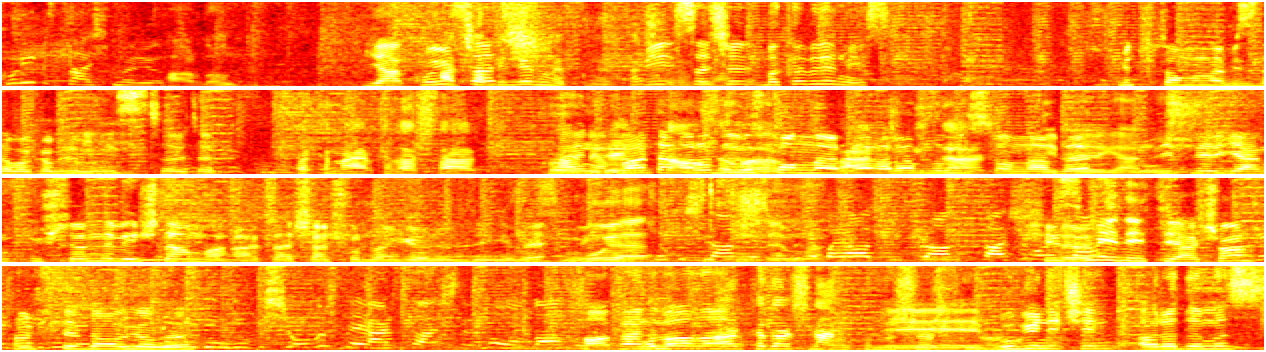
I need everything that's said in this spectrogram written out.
koyu bir saç mı arıyorsun? Pardon. Ya koyu saç. Açabilir misiniz Bir saçınızı? saçı bakabilir miyiz? Bir tutamına biz de bakabilir miyiz? Tabii tabii. Bakın arkadaşlar. Aynen, bir renk Zaten dalgalı. aradığımız tonlarda, Bence aradığımız güzel. tonlarda Dipleri gelmiş. dipleri gelmiş. Uçlarında ve içten var arkadaşlar şuradan görüldüğü gibi. Boya İşlem sistemi yapınca var. bayağı bir frant saç var. Kesmeye de ihtiyaç var. Hafif de dalgalı. Dediğim gibi bir şey olursa eğer saçlarıma ondan dolayı. Hanımefendi valla arkadaşlar konuşursunuz. e, bugün için aradığımız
